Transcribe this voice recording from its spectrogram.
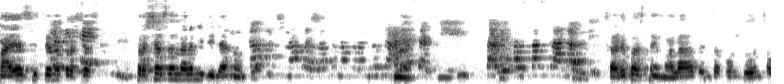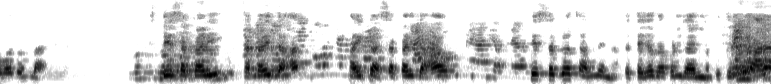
माझ्या सूचना प्रशास प्रशासनाला मी दिल्या नव्हत्या. साडेपाच लागले? नाही मला त्यांचा फोन दोन सव्वा दोन ला आलेला. आहे ते सकाळी सकाळी दहा ऐका सकाळी दहा ते सगळं चाललंय ना तर त्याच्यात आपण जायला नको. तुम्ही मला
